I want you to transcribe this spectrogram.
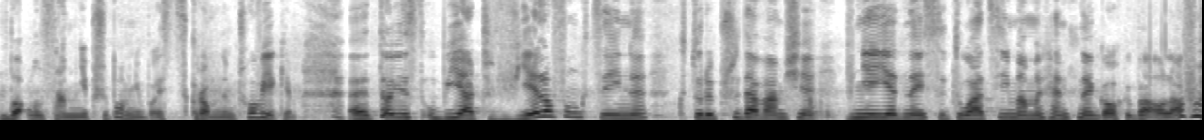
bo on sam nie przypomni, bo jest skromnym człowiekiem. E, To jest ubijacz wielofunkcyjny, który przyda Wam się w niejednej sytuacji. Mamy chętnego chyba, Olaf.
